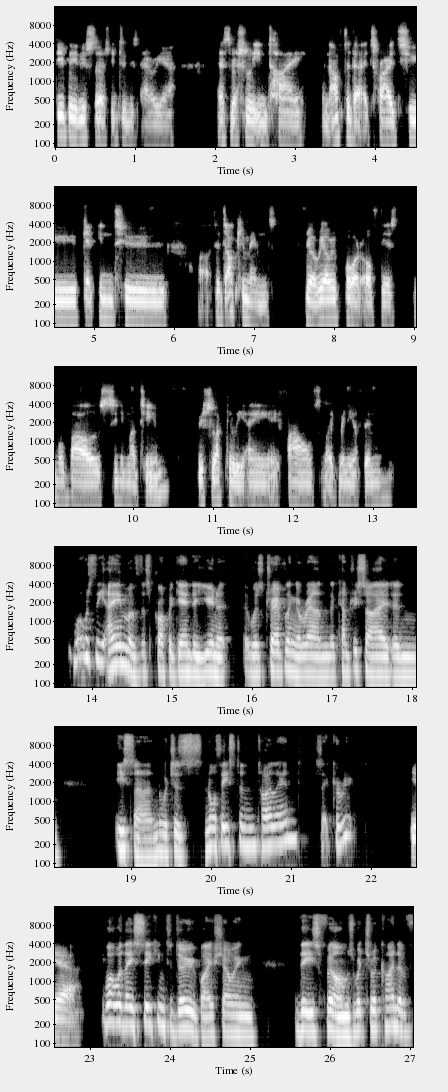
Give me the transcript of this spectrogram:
deeply research into this area, especially in Thai. And after that, I tried to get into uh, the document the real report of this mobile cinema team, which luckily I, I found like many of them. What was the aim of this propaganda unit that was traveling around the countryside in Isan, which is northeastern Thailand? Is that correct? Yeah. What were they seeking to do by showing these films, which were kind of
